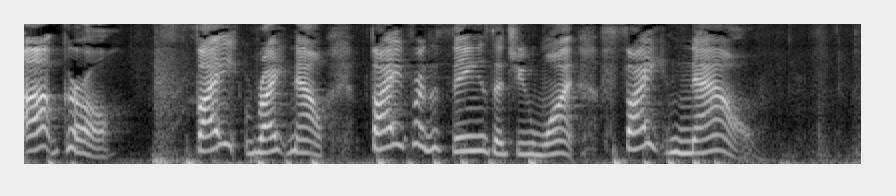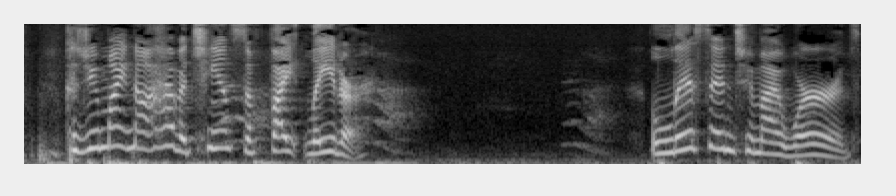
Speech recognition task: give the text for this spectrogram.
up girl. Fight right now. Fight for the things that you want. Fight now. Because you might not have a chance to fight later Listen to my words.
